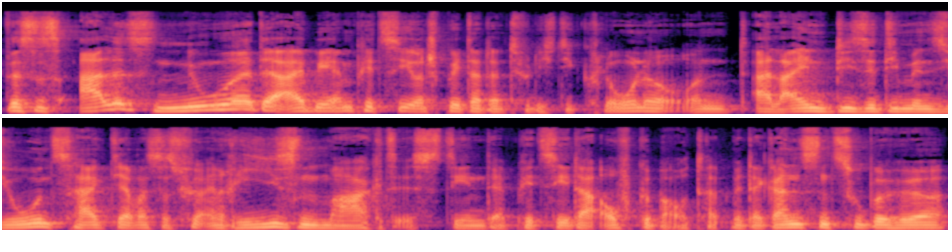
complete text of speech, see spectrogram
das ist alles nur der IBM PC und später natürlich die Klone und allein diese Dimension zeigt ja, was das für ein Riesenmarkt ist, den der PC da aufgebaut hat, mit der ganzen Zubehör-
